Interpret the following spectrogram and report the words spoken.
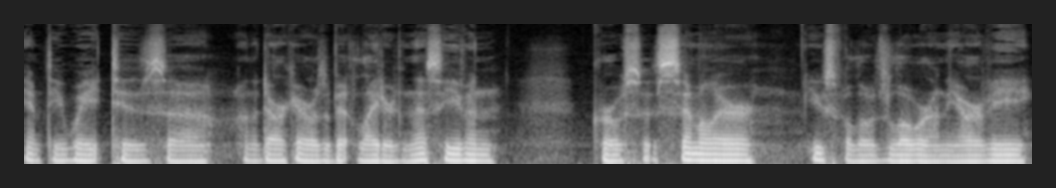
Empty weight is uh, on the DarkAero is a bit lighter than this even. Gross is similar. Useful load's lower on the RV.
